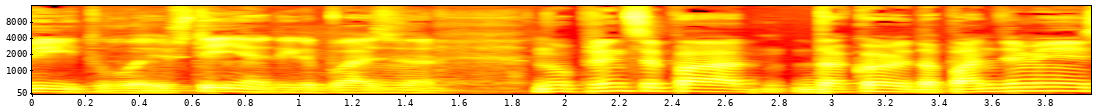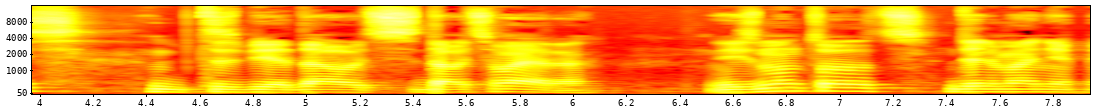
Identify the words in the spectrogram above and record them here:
vītu vai uz tīņai gribi aizvērt? Nu, principā, da Covid pandēmijas tas bija daudz, daudz vairāk izmantots dēļ mani,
